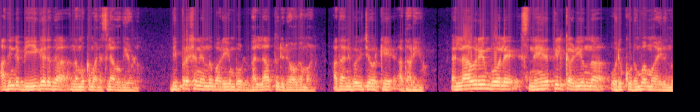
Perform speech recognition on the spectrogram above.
അതിന്റെ ഭീകരത നമുക്ക് മനസ്സിലാവുകയുള്ളൂ. ഡിപ്രഷൻ എന്ന് പറയുമ്പോൾ വല്ലാത്തൊരു രോഗമാണ്. അത് അനുഭവിച്ചവർക്കേ അതറിയൂ. എല്ലാവരെയും പോലെ സ്നേഹത്തിൽ കഴിയുന്ന ഒരു കുടുംബമായിരുന്നു.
